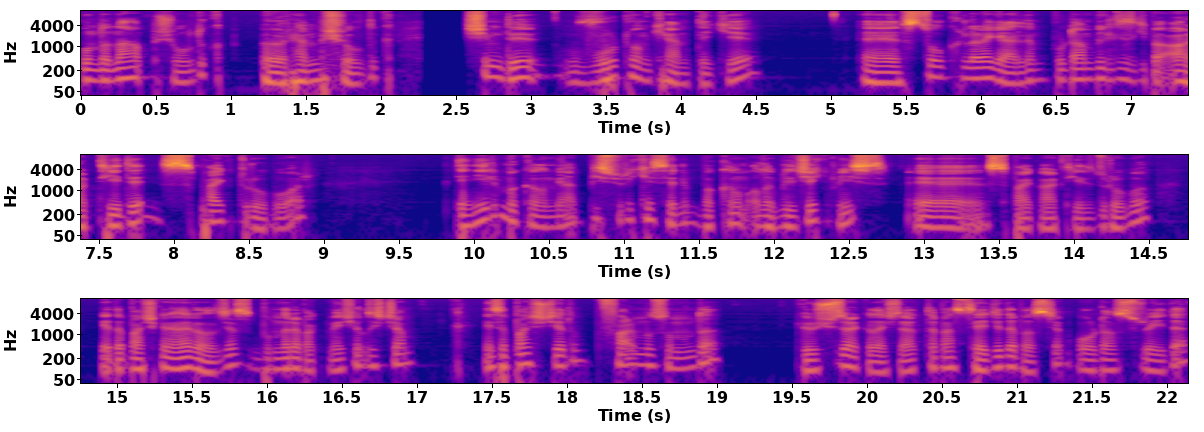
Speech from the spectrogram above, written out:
Bunda ne yapmış olduk? Öğrenmiş olduk. Şimdi Wurton Camp'teki e, Stalker'lara geldim. Buradan bildiğiniz gibi 7 Spike drop'u var. Deneyelim bakalım ya. Bir süre keselim. Bakalım alabilecek miyiz e, Spike artı 7 drop'u. Ya da başka neler alacağız. Bunlara bakmaya çalışacağım. Neyse başlayalım. Farmın sonunda görüşürüz arkadaşlar. Hatta ben SC de basacağım. Oradan süreyi de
